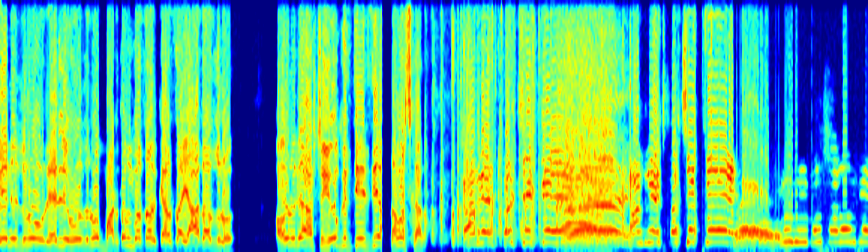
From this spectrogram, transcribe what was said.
ಏನಿದ್ರು ಅವ್ರು ಎಲ್ಲಿ ಹೋದ್ರು ಮಾಡ್ಕೊಂಡ್ ಬರ್ತಾರ ಕೆಲಸ ಯಾವ್ದಾದ್ರು. ಅವ್ರಿಗೆ ಅಷ್ಟು ಯೋಗ್ಯತೆ ಐತಿ. ನಮಸ್ಕಾರ. ಕಾಂಗ್ರೆಸ್ ಪಕ್ಷಕ್ಕೆ! ಕಾಂಗ್ರೆಸ್ ಪಕ್ಷಕ್ಕೆ! ಯುವಿ ಬಿ ಯುವಿ ಅವ್ರಿಗೆ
